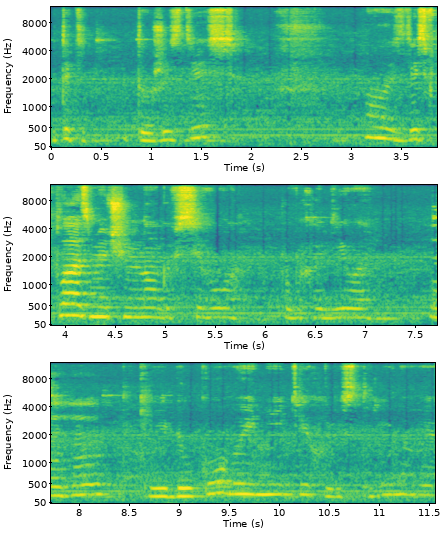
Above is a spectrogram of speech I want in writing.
вот эти тоже здесь. Ой, здесь в плазме очень много всего повыходило. Мгм. Такие белковые нити, холестериновые.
